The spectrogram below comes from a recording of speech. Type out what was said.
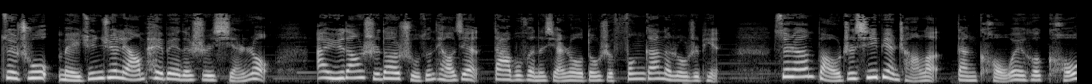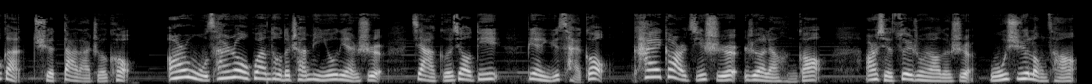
最初，美军军粮配备的是咸肉，碍于当时的储存条件，大部分的咸肉都是风干的肉制品。虽然保质期变长了，但口味和口感却大打折扣。而午餐肉罐头的产品优点是价格较低，便于采购，开盖即食，热量很高，而且最重要的是无需冷藏。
